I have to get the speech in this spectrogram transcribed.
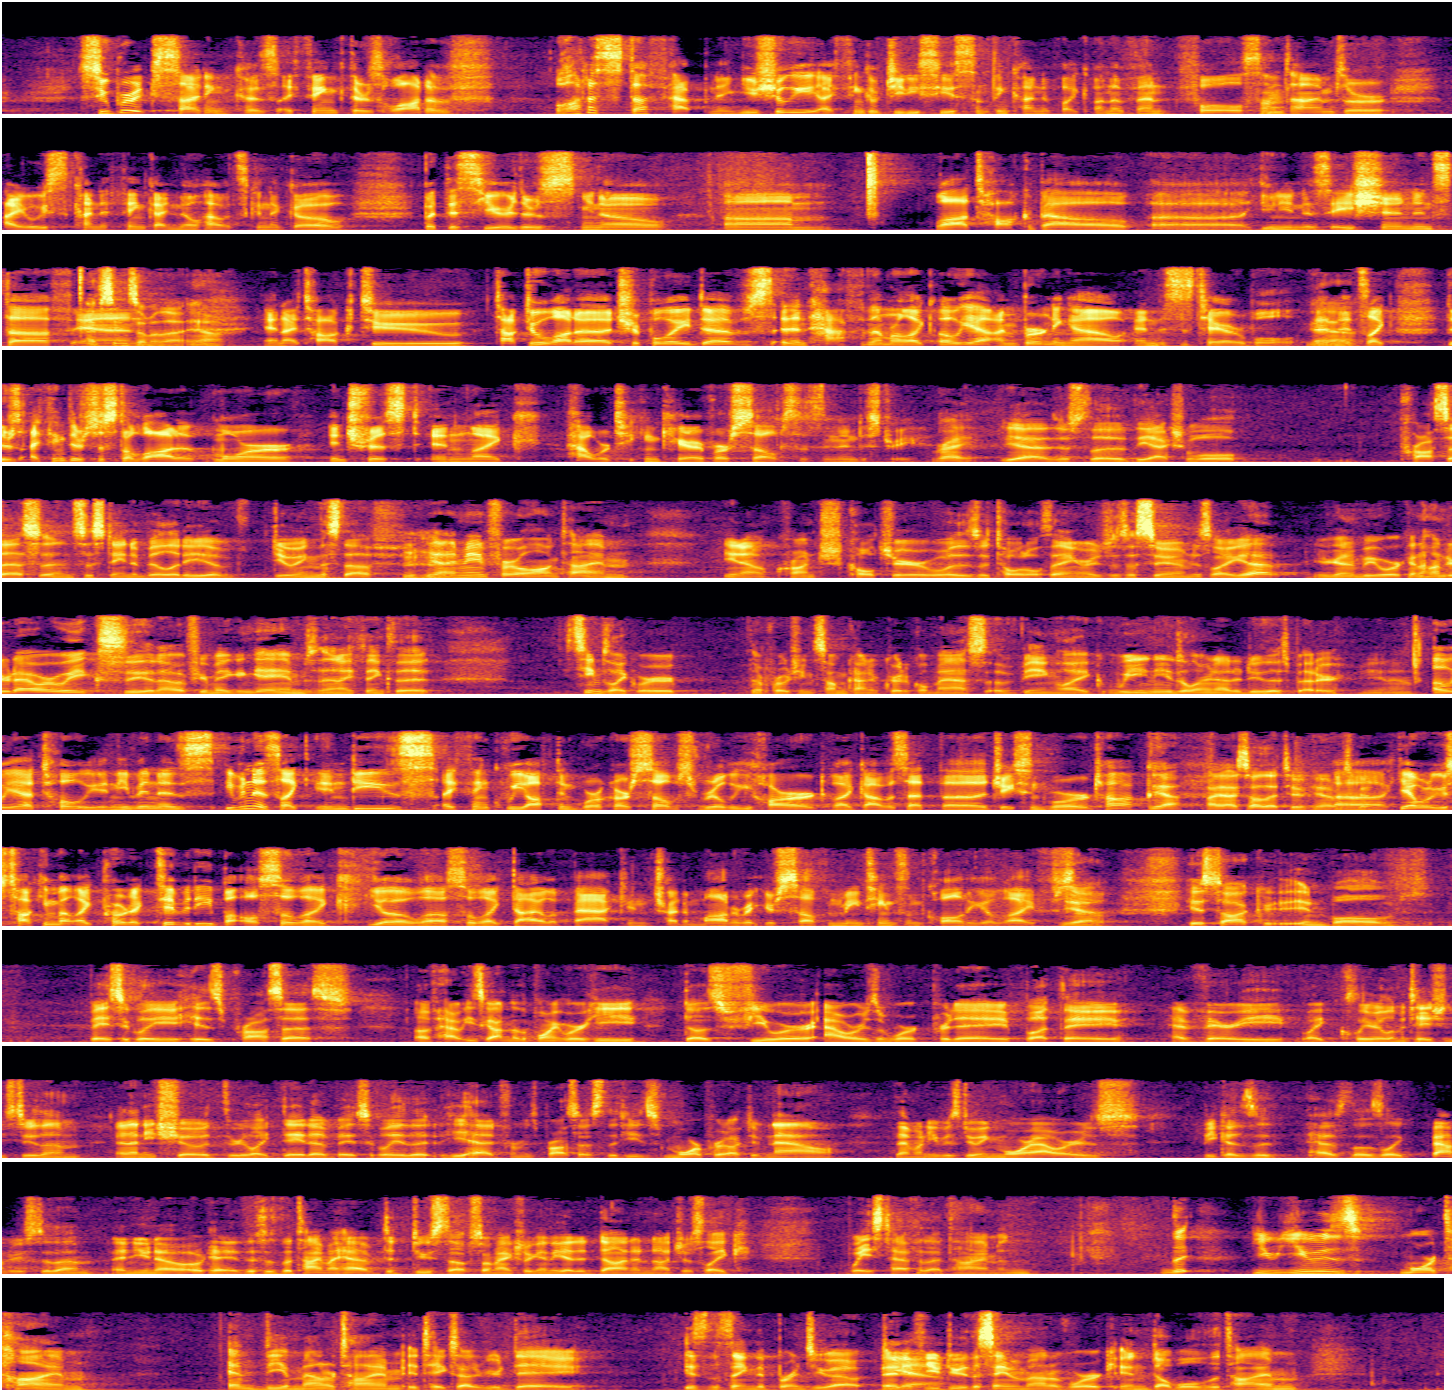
super exciting because I think there's a lot of a lot of stuff happening. Usually, I think of GDC as something kind of like uneventful sometimes, or I always kind of think I know how it's going to go. But this year, there's you know. Um, a lot of talk about uh, unionization and stuff. And, I've seen some of that, yeah. And I talk to talk to a lot of AAA devs, and then half of them are like, "Oh yeah, I'm burning out, and this is terrible." Yeah. And it's like there's I think there's just a lot of more interest in like how we're taking care of ourselves as an industry. Right. Yeah, just the, the actual process and sustainability of doing the stuff. Yeah, I mean, for a long time, you know, crunch culture was a total thing, or just assumed it's like, yeah, you're going to be working 100 hour weeks, you know, if you're making games. And I think that it seems like we're approaching some kind of critical mass of being like, we need to learn how to do this better, you know? Oh yeah, totally. And even as even as like indies, I think we often work ourselves really hard. Like I was at the Jason Rohrer talk. Yeah, I, I saw that too. Yeah, Uh, yeah, where he was talking about like productivity, but also like, yo, also like dial it back and try to moderate yourself and maintain some quality of life. So, Yeah. His talk involved basically his process of how he's gotten to the point where he does fewer hours of work per day, but they have very like clear limitations to them. And then he showed through like data basically that he had from his process that he's more productive now than when he was doing more hours because it has those like boundaries to them. And you know, okay, this is the time I have to do stuff, so I'm actually going to get it done and not just like waste half of that time and the, you use more time, and the amount of time it takes out of your day is the thing that burns you out. And if you do the same amount of work in double the time,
